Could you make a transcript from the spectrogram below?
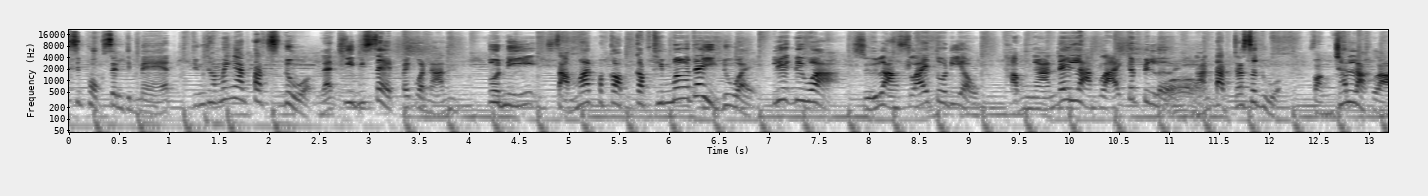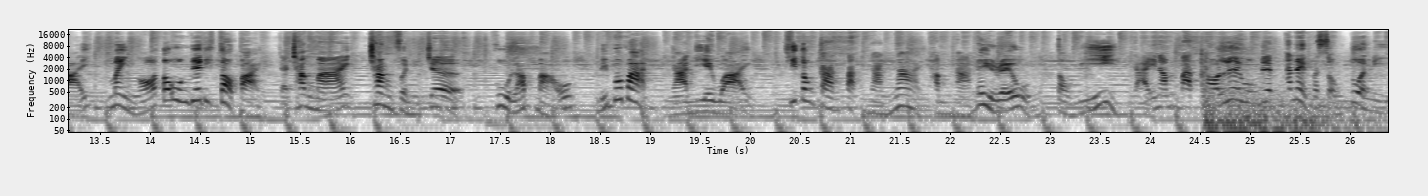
76 เซนติเมตร จึงทำให้งานตัดสะดวกและที่พิเศษไปกว่านั้น ตัวนี้สามารถประกอบกับทิมเมอร์ได้อีกด้วย เรียกได้ว่าซื้อรางสไลด์ตัวเดียวทำงานได้หลากหลายกันไปเลย งานตัดจะสะดวก ฟังก์ชันหลากหลาย ไม่ง้อโต๊ะวงเดือนอีกต่อไปจะช่างไม้ ช่างเฟอร์นิเจอร์ ผู้รับเหมาหรือพ่อบ้านงาน DIY ที่ต้องการตัดงานง่ายทำงานได้เร็วต่องมีไกด์นำตัดต่อเลื่อยวงเดือนอเนกประสงค์ตัวนี้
